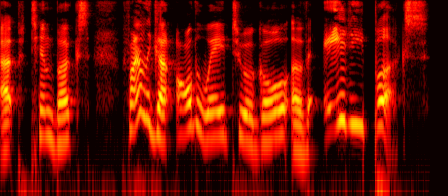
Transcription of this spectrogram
up 10 books. Finally got all the way to a goal of 80 books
